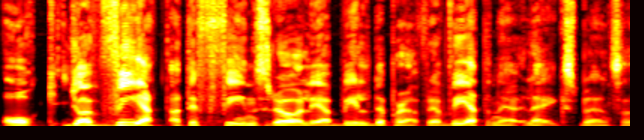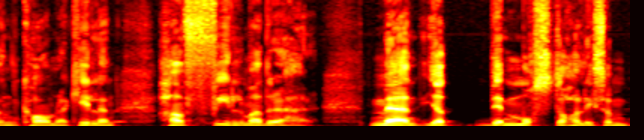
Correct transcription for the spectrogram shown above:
och jag vet att det finns rörliga bilder på det här, för jag vet den här Expressen kamerakillen, han filmade det här. Men jag, det måste ha liksom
